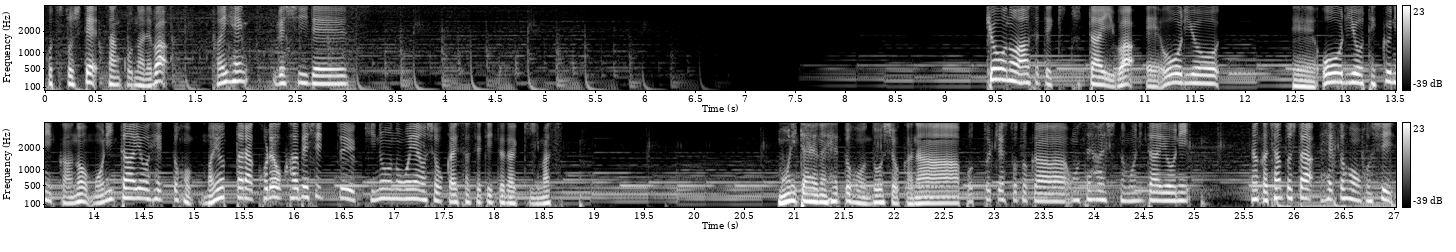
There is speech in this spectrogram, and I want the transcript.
コツとして参考になれば大変嬉しいです。今日の合わせて聞きたいは、えー、オーディオ、えー、オーディオテクニカのモニター用ヘッドホン、迷ったらこれを買うべしという機能の親を紹介させていただきます。モニター用のヘッドホンどうしようかな。ポッドキャストとか音声配信のモニター用に、なんかちゃんとしたヘッドホン欲しい。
